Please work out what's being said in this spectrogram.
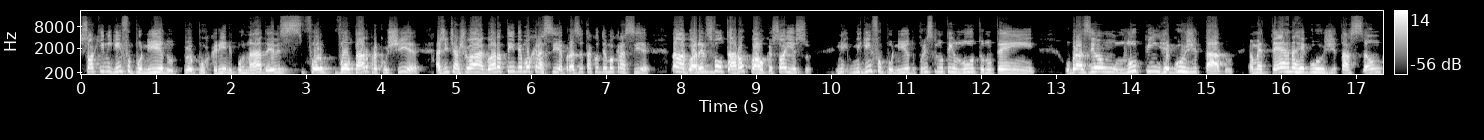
só que ninguém foi punido por, por crime, por nada. Eles foram voltaram para a Coxia. A gente achou, ah, agora tem democracia, o Brasil está com democracia. Não, agora eles voltaram ao palco, é só isso. N ninguém foi punido, por isso que não tem luto, não tem. O Brasil é um looping regurgitado, é uma eterna regurgitação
